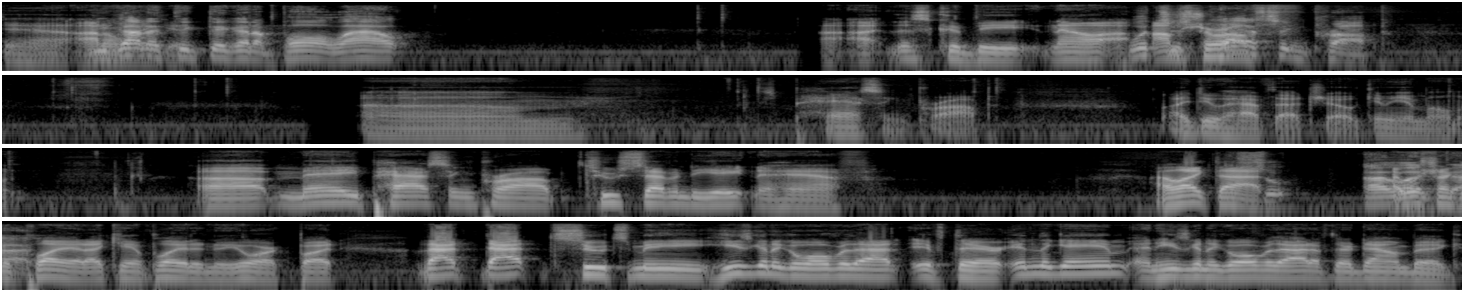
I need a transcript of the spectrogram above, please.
yeah, I you got to like it. think they're going to ball out. This could be now. What's I'm his sure I'll passing prop? Um, his passing prop. I do have that, Joe. Give me a moment. Uh, Maye passing prop two seventy eight and a half. I like that. So- I wish like I could play it. I can't play it in New York, but that that suits me. He's gonna go over that if they're in the game, and he's gonna go over that if they're down big.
